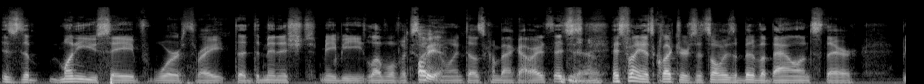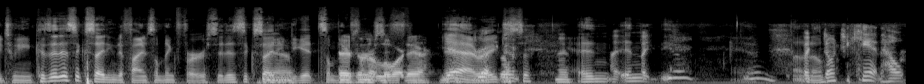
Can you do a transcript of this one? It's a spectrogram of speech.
is the money you save worth, right? The diminished maybe level of oh, excitement Oh, yeah. when it does come back out, right? It's, it's just Yeah. it's funny as collectors, it's always a bit of a balance there between because it is exciting to find something first. It is exciting Yeah. to get something. There's an first. allure there. Yeah, Yeah. right. Yeah. Just, Yeah. And But- and but- you know, yeah, hmm. don't but know. don't you can't help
